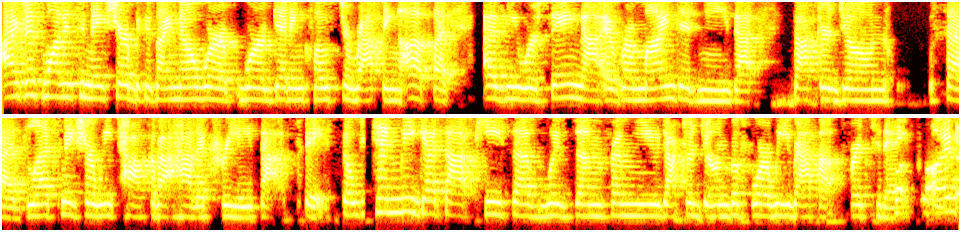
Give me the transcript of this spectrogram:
I just wanted to make sure because I know we're we're getting close to wrapping up, but as you were saying that, it reminded me that Dr. Joan said, let's make sure we talk about how to create that space. So, can we get that piece of wisdom from you, Dr. Joan, before we wrap up for today? I,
